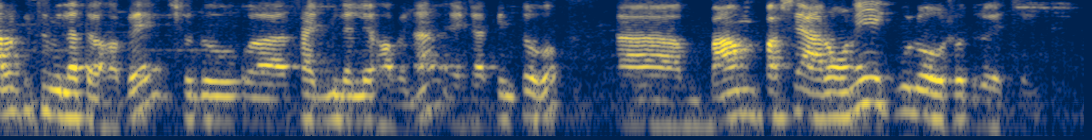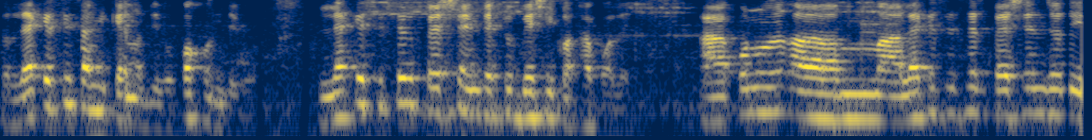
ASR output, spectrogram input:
আরও কিছু মিলাতে হবে, শুধু সাইড মিলালে হবে না, এটা কিন্তু বাম পাশে আরও অনেকগুলো ওষুধ রয়েছে। তো ল্যাকেসিস আমি কেন দিব, কখন দিব? ল্যাকেসিসের পেশেন্ট একটু বেশি কথা বলে। কোনো ল্যাকেসিসের পেশেন্ট যদি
